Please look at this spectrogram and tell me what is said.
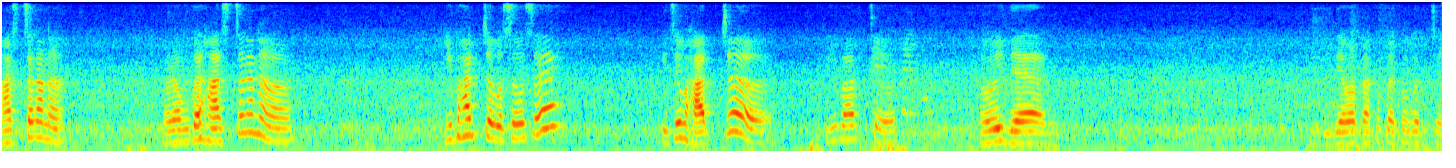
হাসছে কেন? ওরম করে হাসছে কেন? কি ভাবছ? বসে বসে? কিছু ভাবছ? কি ভাবছ? ওই দেখ। দিদি আবার প্যাকো প্যাকো করছে।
